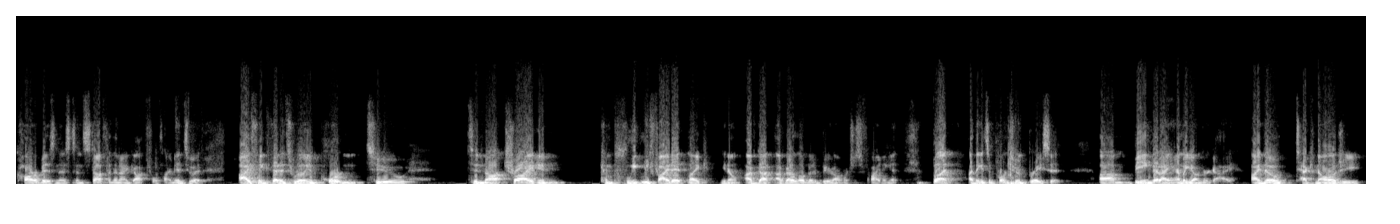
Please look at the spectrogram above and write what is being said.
car business and stuff, and then I got full time into it. I think that it's really important to to not try and completely fight it like you know i've got i've got a little bit of beard on which is fighting it but i think it's important to embrace it um, being that i am a younger guy i know technology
